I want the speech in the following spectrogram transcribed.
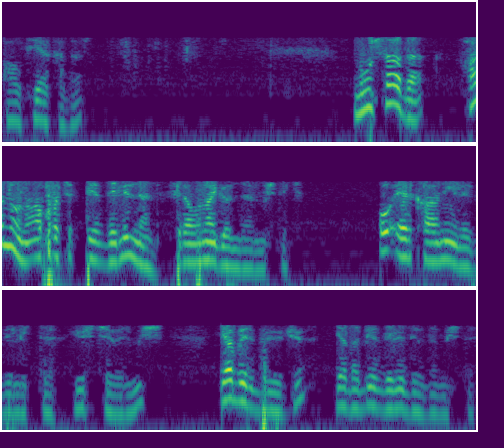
46'ya kadar Musa da hani onu apaçık bir delille Firavun'a göndermiştik. O Erkani ile birlikte yüz çevirmiş, ya bir büyücü ya da bir delidir demişti.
